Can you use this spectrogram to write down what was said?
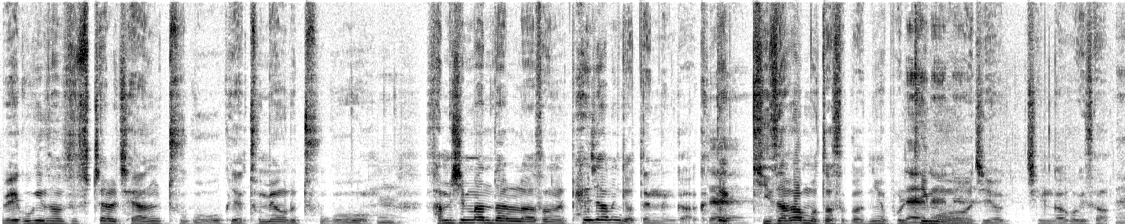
외국인 선수 숫자를 제한을 두고 그냥 두 명으로 두고 음. 30만 달러 선을 폐지하는 게 어땠는가. 그때 네. 기사가 한번 떴었거든요. 볼티모어 네네네. 지역인가 거기서 네.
